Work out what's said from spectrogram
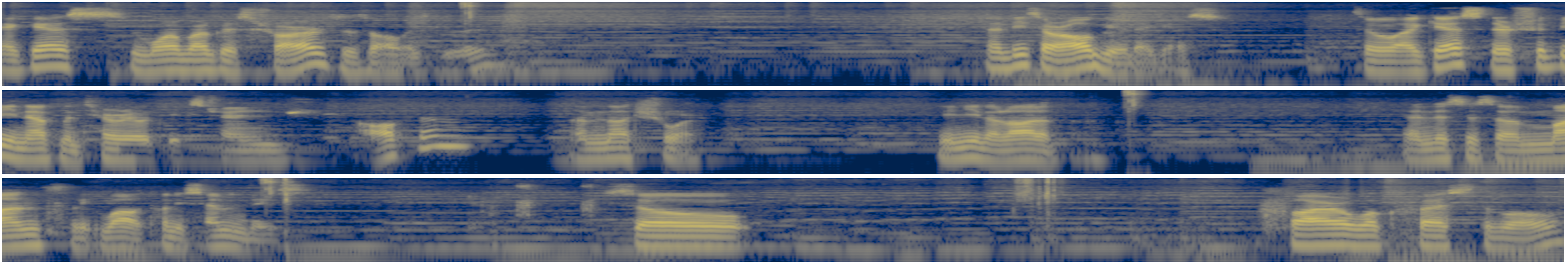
I guess more Vargas shards is always good. And these are all good, I guess. So I guess there should be enough material to exchange all of them? I'm not sure. You need a lot of them. And this is a monthly, wow, 27 days. So, Firework Festival,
